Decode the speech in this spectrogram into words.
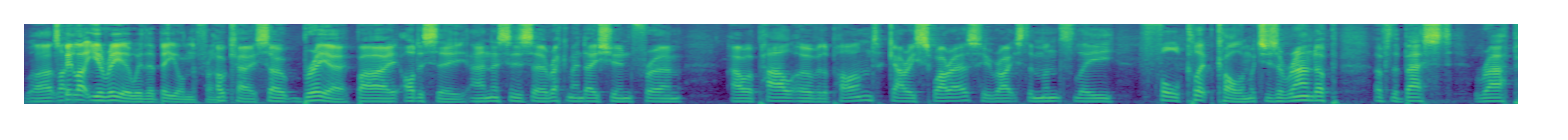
Well, It's a bit like urea with a B on the front. Okay, so Bria by Odyssey, and this is a recommendation from our pal over the pond, Gary Suarez, who writes the monthly full clip column, which is a roundup of the best rap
